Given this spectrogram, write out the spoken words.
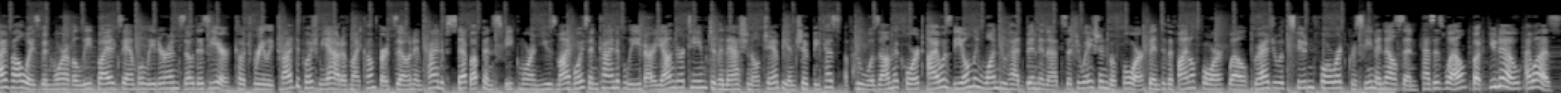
I've always been more of a lead-by-example leader and so this year, coach really tried to push me out of my comfort zone and kind of step up and speak more and use my voice and kind of lead our younger team to the national championship because of who was on the court. I was the only one who had been in that situation before, been to the Final Four, well, graduate student forward Kristina Nelson has as well, but, you know, I was.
